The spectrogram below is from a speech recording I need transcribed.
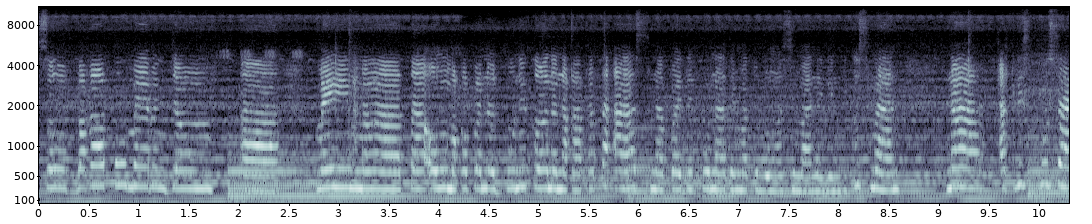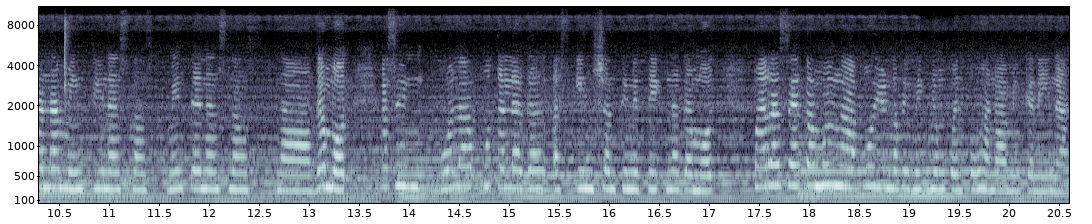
So, baka po meron diyang ah, may mga taong makapanood po nito na nakakataas na pwede po natin matulungan si Manny Lindy Guzman na at least po sana maintenance ng maintenance ng na gamot kasi wala po talaga as in siyang tinitake na gamot para setamol nga po yung nakinig yung kwentuhan namin kanina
